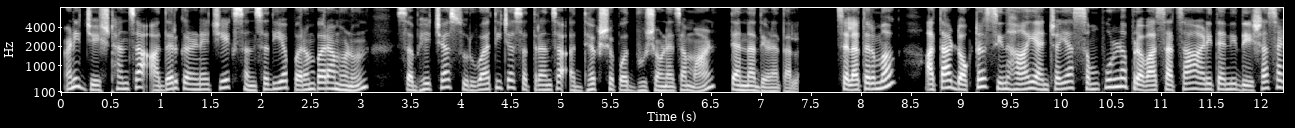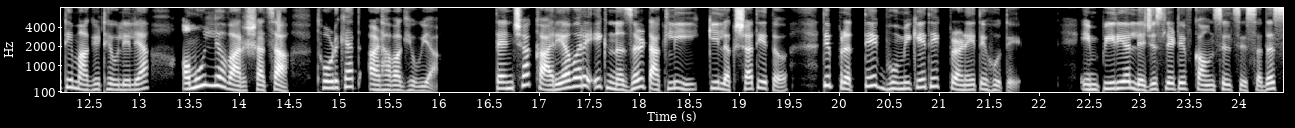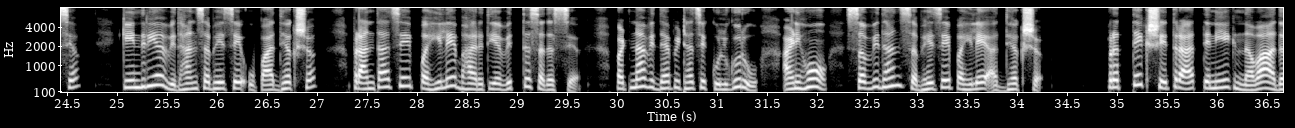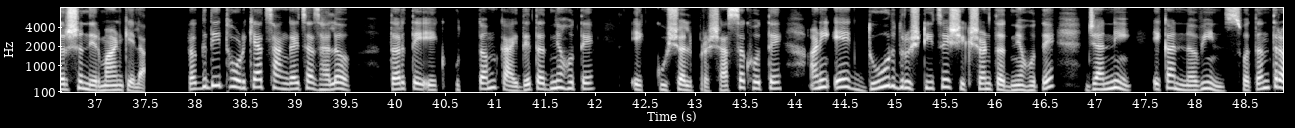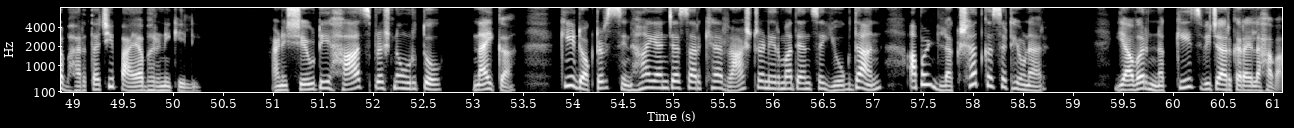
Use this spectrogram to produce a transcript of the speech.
आणि ज्येष्ठांचा आदर करण्याची एक संसदीय परंपरा म्हणून सभेच्या सुरुवातीच्या सत्रांचा अध्यक्षपद भूषवण्याचा मान त्यांना देण्यात आला. चला तर मग आता डॉक्टर सिन्हा यांच्या या संपूर्ण प्रवासाचा आणि त्यांनी देशासाठी मागे ठेवलेल्या अमूल्य वारशाचा थोडक्यात आढावा घेऊया. त्यांच्या कार्यावर एक नजर टाकली की लक्षात येतं ते प्रत्येक भूमिकेत एक प्रणेते होते. इम्पिरियल लेजिस्लेटिव्ह काउन्सिलचे सदस्य केंद्रीय विधानसभेचे उपाध्यक्ष प्रांताचे पहिले भारतीय वित्त सदस्य पटना विद्यापीठाचे कुलगुरू आणि हो संविधान सभेचे पहिले अध्यक्ष. प्रत्येक क्षेत्रात त्यांनी एक नवा आदर्श निर्माण केला. अगदी थोडक्यात सांगायचं झालं तर ते एक उत्तम कायदेतज्ञ होते एक कुशल प्रशासक होते आणि एक दूरदृष्टीचे शिक्षणतज्ञ होते ज्यांनी एका नवीन स्वतंत्र भारताची पायाभरणी केली. आणि शेवटी हाच प्रश्न उरतो नाही का की डॉक्टर सिन्हा यांच्यासारख्या राष्ट्रनिर्मात्यांचं योगदान आपण लक्षात कसं ठेवणार? यावर नक्कीच विचार करायला हवा.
